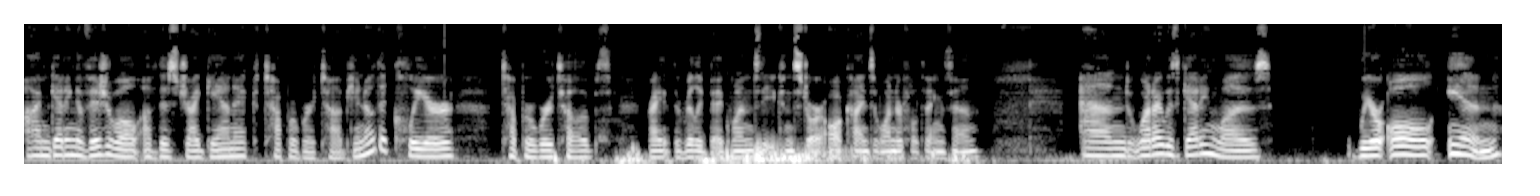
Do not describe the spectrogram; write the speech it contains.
I'm getting a visual of this gigantic Tupperware tub. You know the clear Tupperware tubs, right? The really big ones that you can store all kinds of wonderful things in. And what I was getting was we're all in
